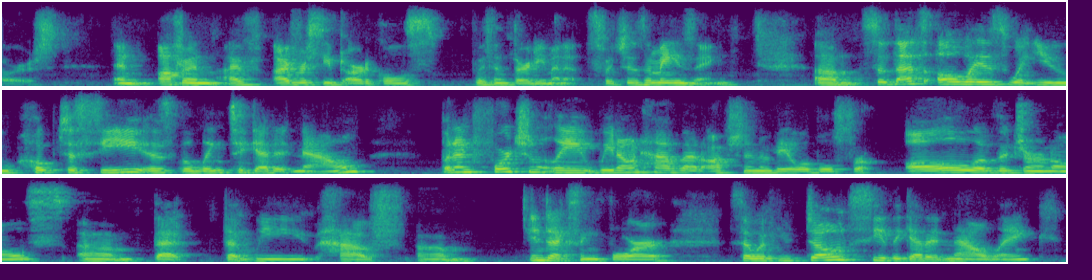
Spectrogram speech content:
hours. And often I've, I've received articles within 30 minutes, which is amazing. Um, so that's always what you hope to see is the link to get it now. But unfortunately, we don't have that option available for all of the journals um, that, that we have um, indexing for. So if you don't see the Get It Now link,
